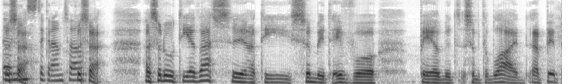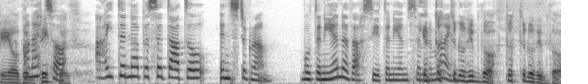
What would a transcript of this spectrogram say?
yn Instagram, to. Fysa. A so nhw wedi addasu a di symud efo be oedd yn symud ymlaen, a be, be oedd yn digwydd. Ai dyna bys y dadl Instagram? Wel, dyn ni yn addasu, dyn ni yn symud ymlaen. Dydyn nhw ddim ddo, dydyn nhw ddim ddo.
